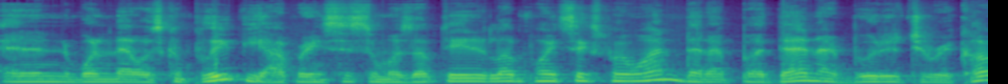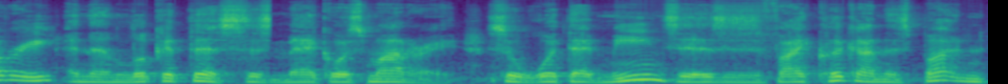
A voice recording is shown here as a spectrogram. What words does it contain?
And when that was complete, the operating system was updated 11.6.1. Then, I, but then I booted to recovery, and then look at this, this macOS Monterey. So what that means is, is if I click on this button,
